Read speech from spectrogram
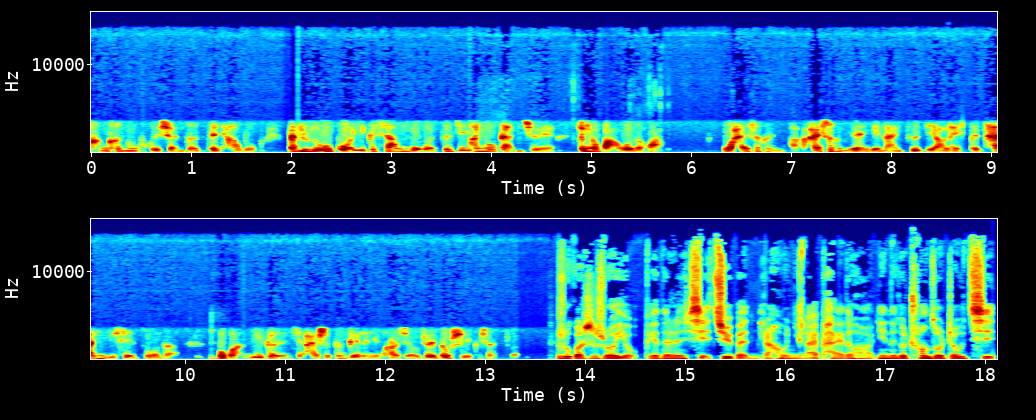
很可能我会选择这条路。但是如果一个项目我自己很有感觉、很有把握的话，我还是很还是很愿意来自己要来参与写作的，不管一个人写还是跟别人一块儿写，我觉得都是一个选择。如果是说有别的人写剧本，然后你来拍的话，你那个创作周期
